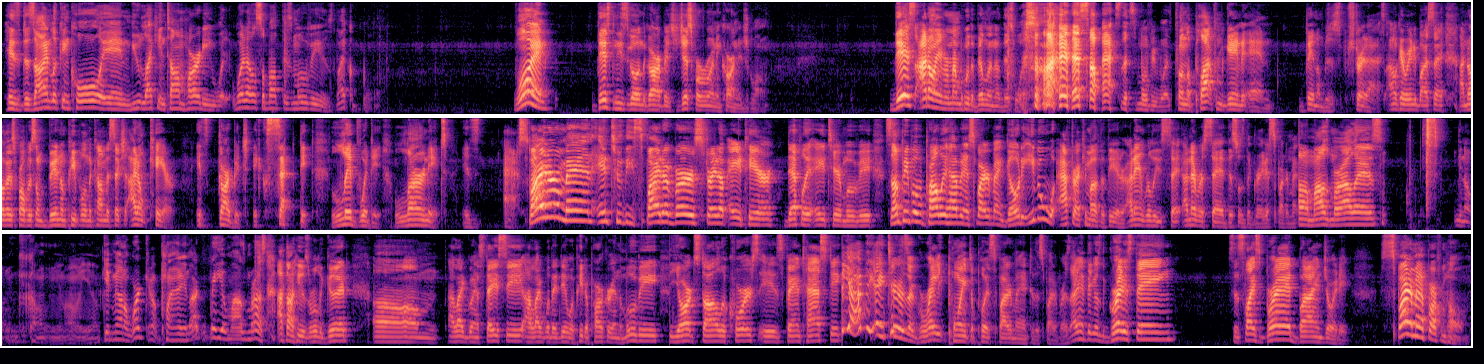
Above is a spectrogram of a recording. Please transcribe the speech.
his design looking cool and you liking Tom Hardy, what what else about this movie is likable? One, this needs to go in the garbage just for ruining Carnage alone. This, I don't even remember who the villain of this was. That's how ass this movie was. From the plot from beginning to end, Venom just straight ass. I don't care what anybody say. I know there's probably some Venom people in the comment section. I don't care. It's garbage. Accept it. Live with it. Learn it. It's ass. Spider-Man into the Spider-Verse, straight up A tier. Definitely A tier movie. Some people probably have in Spider-Man Goldie. Even after I came out of the theater, I didn't really say, I never said this was the greatest Spider-Man. Uh, Miles Morales, you know, you know, you know, get me on a workout plan. You know, I can be your Miles Morales. I thought he was really good. Um, I like Gwen Stacy. I like what they did with Peter Parker in the movie. The art style, of course, is fantastic. But yeah, I think A tier is a great point to put Spider-Man into the Spider-Verse. I didn't think it was the greatest thing since sliced bread, but I enjoyed it. Spider-Man Far From Home.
